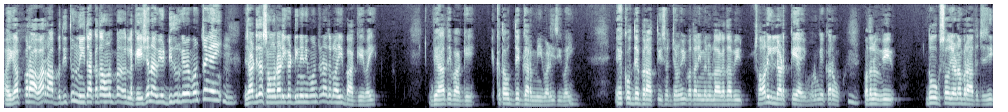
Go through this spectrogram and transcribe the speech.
ਆਏਗਾ ਭਰਾਵਾ ਰੱਬ ਦੀ ਧੁੰਨੀ ਤੱਕ ਤਾਂ ਹੁਣ ਲੋਕੇਸ਼ਨ ਆ ਵੀ ਏਡੀ ਦੂਰ ਕਿਵੇਂ ਪਹੁੰਚਾਂਗੇ ਅਸੀਂ? ਸਾਡੀ ਤਾਂ ਸਾਊਂਡ ਵਾਲੀ ਗੱਡੀ ਨੇ ਨਹੀਂ ਪਹੁੰਚਣਾ। ਚਲੋ ਅਸੀਂ ਬਾਗੇ ਬਾਈ। ਵਿਆਹ ਤੇ ਬਾਗੇ। ਇੱਕ ਤਾਂ ਉਹਦੇ ਗਰਮੀ ਵਾਲੀ ਸੀ ਬਾਈ। ਇੱਕ ਉਹਦੇ ਬਰਾਤੀ ਸੱਜਣ ਵੀ ਪਤਾ ਨਹੀਂ ਮੈਨੂੰ ਲੱਗਦਾ ਵੀ ਸਾਰੇ ਲੜਕੇ ਆਏ ਹੋਣਗੇ ਘਰੋਂ। ਮਤਲਬ ਵੀ 200 ਜਣਾ ਬਰਾਤ ਚ ਸੀ।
